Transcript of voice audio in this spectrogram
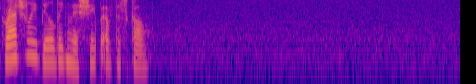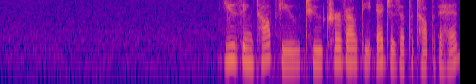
gradually building the shape of the skull. Using top view to curve out the edges at the top of the head.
